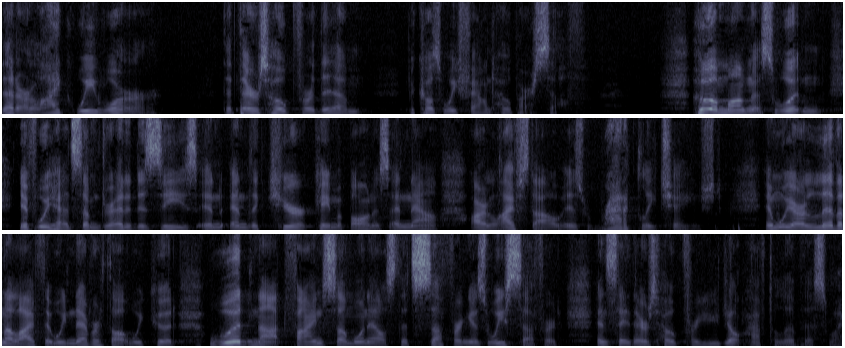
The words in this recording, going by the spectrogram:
that are like we were, that there's hope for them because we found hope ourselves. Who among us wouldn't if we had some dreaded disease and, and the cure came upon us and now our lifestyle is radically changed and we are living a life that we never thought we could, would not find someone else that's suffering as we suffered and say, There's hope for you. You don't have to live this way.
